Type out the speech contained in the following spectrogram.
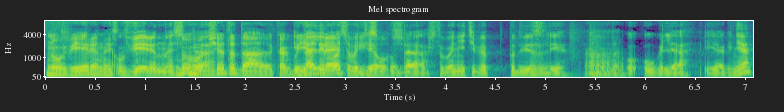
ну уверенность, уверенность, ну да? вообще-то да, как бы и я для этого делал, все. да, чтобы они тебе подвезли ну, а, да. угля и огня,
